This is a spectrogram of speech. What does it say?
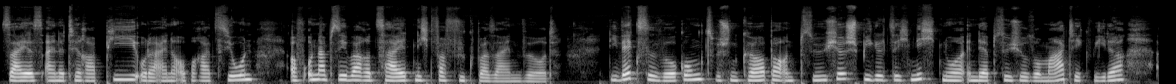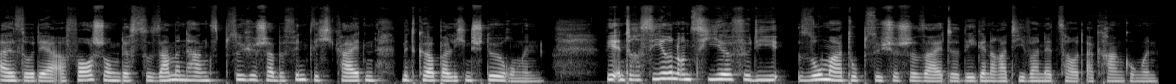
sei es eine Therapie oder eine Operation, auf unabsehbare Zeit nicht verfügbar sein wird die Wechselwirkung zwischen Körper und Psyche spiegelt sich nicht nur in der Psychosomatik wider, also der Erforschung des Zusammenhangs psychischer Befindlichkeiten mit körperlichen Störungen. Wir interessieren uns hier für die somatopsychische Seite degenerativer Netzhauterkrankungen,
